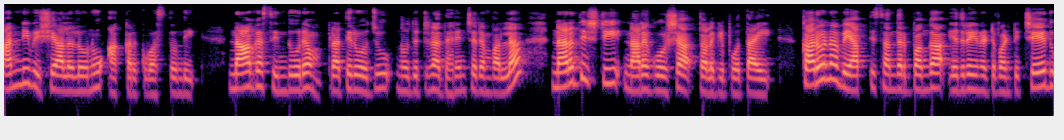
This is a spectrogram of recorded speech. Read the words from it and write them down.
అన్ని విషయాలలోనూ అక్కరకు వస్తుంది. నాగ సింధూరం ప్రతిరోజు నుదుటిన ధరించడం వల్ల నరదిష్టి నరఘోష తొలగిపోతాయి. కరోనా వ్యాప్తి సందర్భంగా ఎదురైనటువంటి చేదు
